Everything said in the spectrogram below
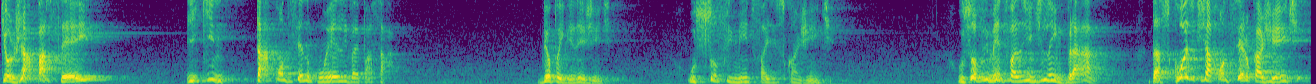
que eu já passei e que está acontecendo com ele e vai passar. Deu para entender, gente? O sofrimento faz isso com a gente. O sofrimento faz a gente lembrar das coisas que já aconteceram com a gente,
